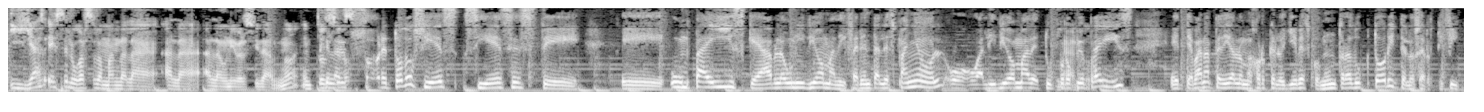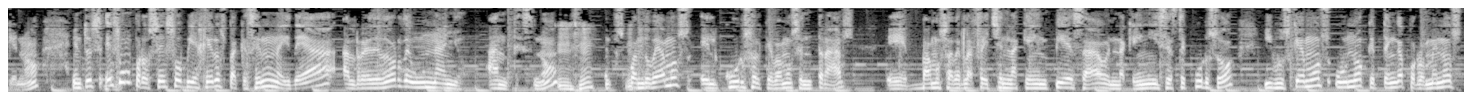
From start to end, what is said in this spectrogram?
y ya ese lugar se lo manda la, a la, a la universidad ¿no? Entonces, sobre todo si es si es este eh, un país que habla un idioma diferente al español o, al idioma de tu propio país, eh, te van a pedir a lo mejor que lo lleves con un traductor y te lo certifique, ¿no? Entonces es un proceso viajeros para que se den una idea alrededor de un año antes, ¿no? Entonces cuando veamos el curso al que vamos a entrar, eh, vamos a ver la fecha en la que empieza o en la que inicia este curso y busquemos uno que tenga por lo menos,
